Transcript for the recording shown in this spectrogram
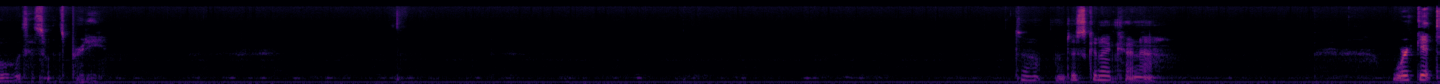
Oh, this one's pretty. So I'm just going to kind of work it.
